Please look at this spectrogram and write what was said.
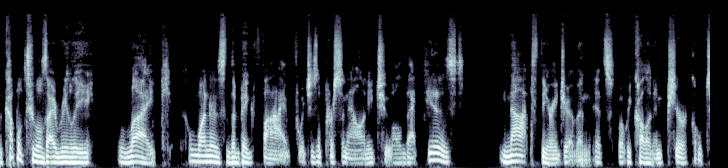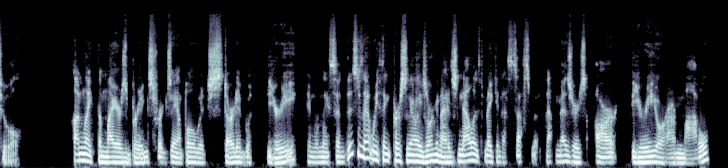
A couple tools I really like. One is the Big Five, which is a personality tool that is not theory driven. It's what we call an empirical tool. Unlike the Myers Briggs, for example, which started with theory. And when they said, this is how we think personality is organized, now let's make an assessment that measures our theory or our model.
